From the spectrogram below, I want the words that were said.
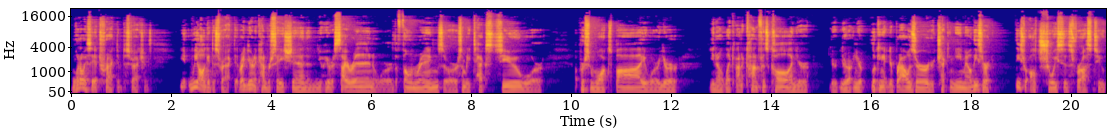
What do i say attractive distractions we all get distracted, right? You're in a conversation and you hear a siren or the phone rings or somebody texts you or a person walks by or you're, you know, like on a conference call and you're you're you're, you're looking at your browser you're checking email. These are these are all choices for us to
